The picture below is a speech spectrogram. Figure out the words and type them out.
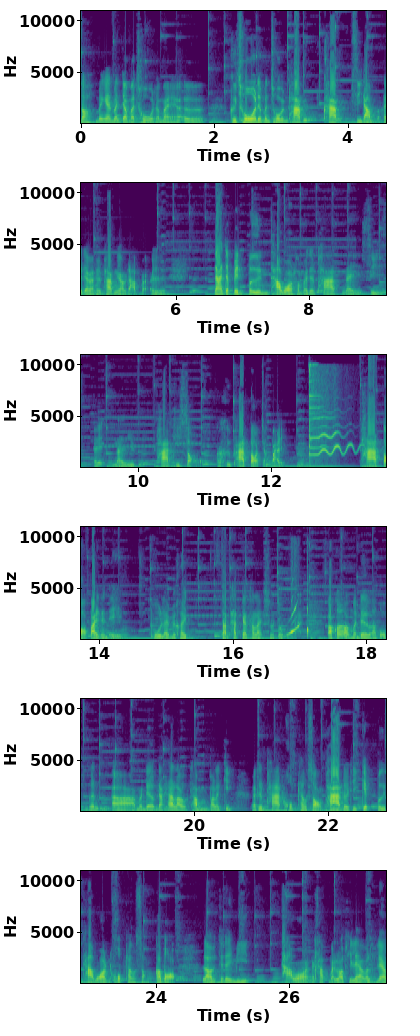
เนาะไม่งั้นมันจะมาโชว์ทำไมอะเออ คือโชว์เนี่ยมันโชว์เป็นภาพภาพสีดำอะเข้าใจไหมเป็นภาพเงาดำอะเออน่าจะเป็นปืนถาวรของ Battle Pass ในซีในในพาร์ทที่ 2 ก็คือพาร์ทต่อจากไป พาร์ทต่อไปนั่นเอง พูดอะไรไม่ค่อยสันทัดกันเท่าไหร่ส่วนตัวแล้วก็เหมือนเดิมครับผมก็อ่าเหมือนเดิมนะถ้าเราทำภารกิจ Battle Pass ครบทั้ง 2 พาร์ทโดยที่เก็บปืนถาวรครบทั้ง 2 กระบอก เราจะได้มีดถาวรนะครับ เหมือนรอบที่แล้วรอบที่แล้ว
